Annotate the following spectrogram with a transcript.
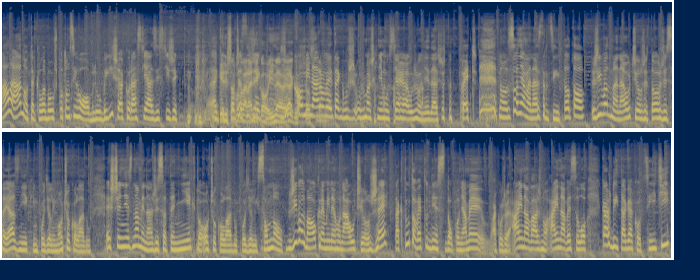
Ale áno, tak lebo už potom si ho obľúbíš, ako rastie a zistíš, že... Keď už sa počasí, na že- niekoho iného, Že kominárové, tak už, už máš k nemu vzťah a už ho nedáš preč. No, Sonia má na srdci toto. Život ma naučil, že to, že sa ja s niekým podelím o čokoládu, ešte neznamená, že sa ten niekto o čokoládu podeli so mnou. Život ma okrem iného naučil, že... Tak túto vetu dnes doplňame, akože aj na vážno, aj na veselo, každý tak, ako cíti.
